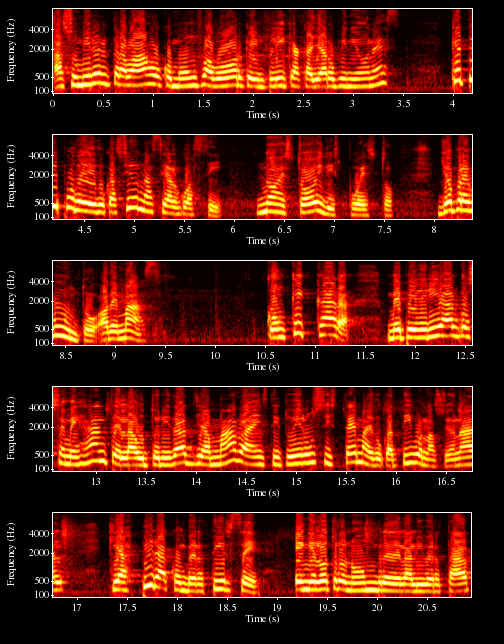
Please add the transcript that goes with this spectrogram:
¿Asumir el trabajo como un favor que implica callar opiniones? ¿Qué tipo de educación hace algo así? No estoy dispuesto. Yo pregunto, además, ¿con qué cara me pediría algo semejante la autoridad llamada a instituir un sistema educativo nacional que aspira a convertirse en el otro nombre de la libertad?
